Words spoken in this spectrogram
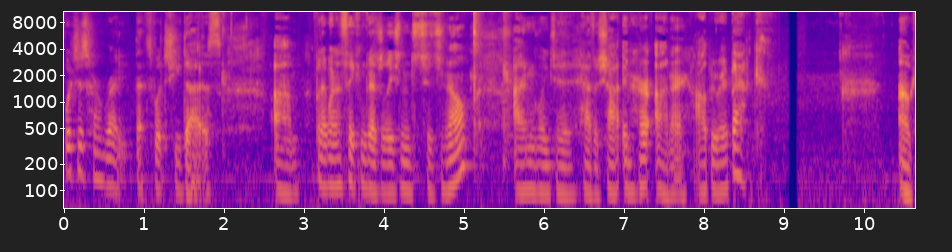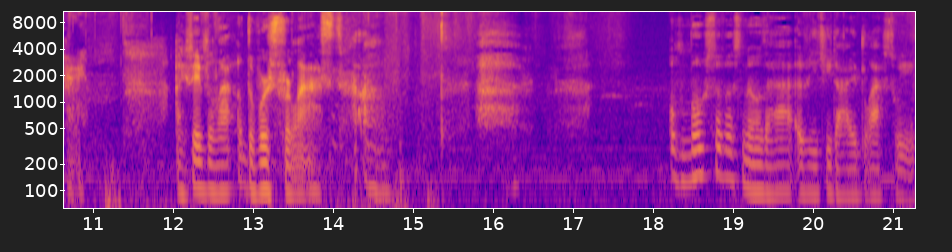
which is her right. That's what she does. Um, but I want to say congratulations to Janelle. I'm going to have a shot in her honor. I'll be right back. Okay. I saved the la- the worst for last. Um, most of us know that Avicii died last week.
